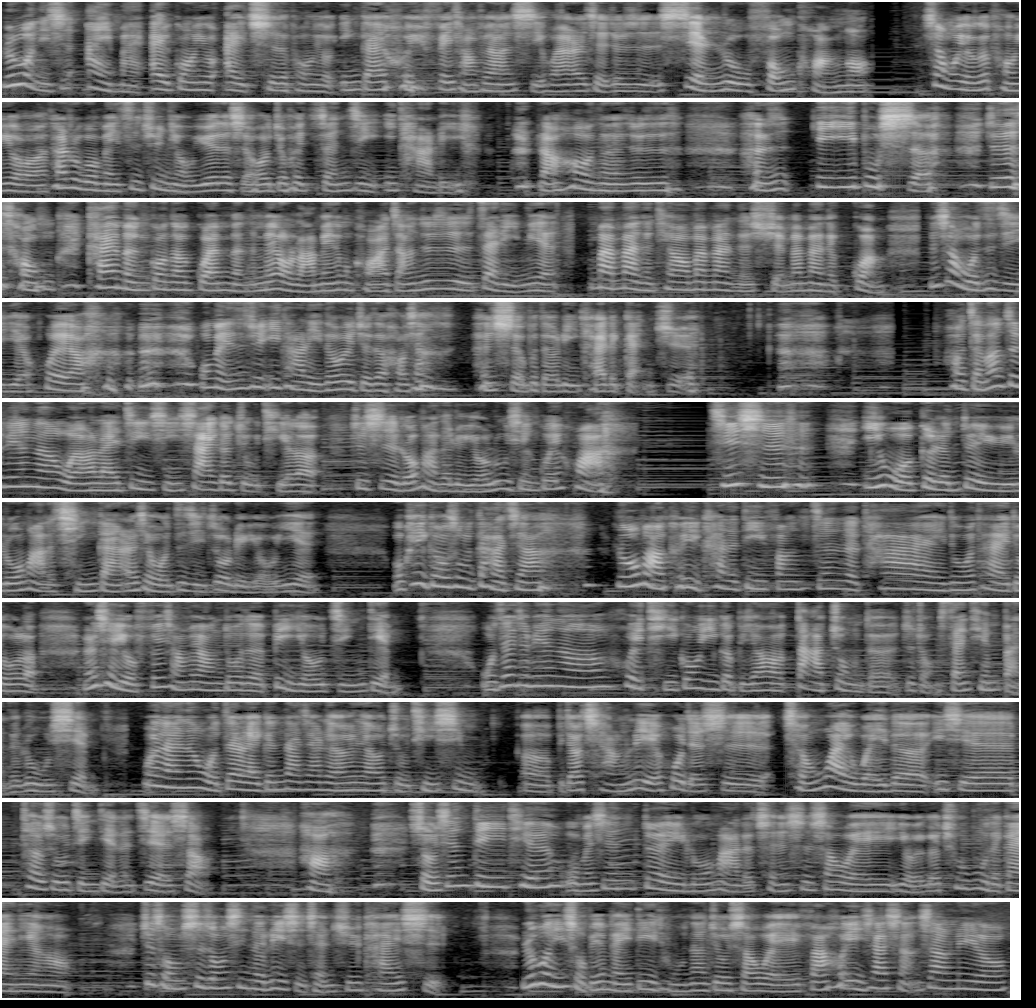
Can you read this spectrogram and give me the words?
如果你是爱买、爱逛又爱吃的朋友，应该会非常非常喜欢，而且就是陷入疯狂哦。像我有个朋友啊，他如果每次去纽约的时候，就会钻进伊塔里。然后呢，就是很依依不舍，就是从开门逛到关门，没有啦，没那么夸张，就是在里面慢慢的挑，慢慢的选，慢慢的逛。那像我自己也会啊，我每次去意大利都会觉得好像很舍不得离开的感觉。好，讲到这边呢，我要来进行下一个主题了，就是罗马的旅游路线规划。其实以我个人对于罗马的情感，而且我自己做旅游业。我可以告诉大家，罗马可以看的地方真的太多太多了，而且有非常非常多的必游景点。我在这边呢，会提供一个比较大众的这种三天版的路线。未来呢，我再来跟大家聊一聊主题性呃比较强烈，或者是城外围的一些特殊景点的介绍。好，首先第一天，我们先对罗马的城市稍微有一个初步的概念哦。就从市中心的历史城区开始。如果你手边没地图，那就稍微发挥一下想象力喽。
